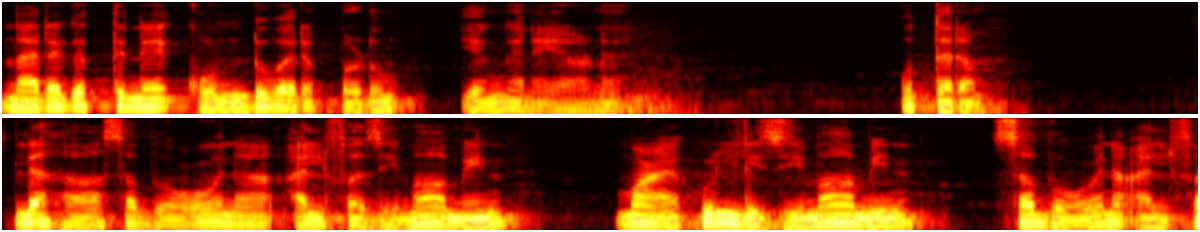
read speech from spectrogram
നരകത്തിനെ കൊണ്ടുവരപ്പെടും എങ്ങനെയാണ്? ഉത്തരം ലഹ സബോന അൽഫ സിമാമിൻ മഴക്കുല്ലി ജിമാമിൻ സബൂന അൽഫ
